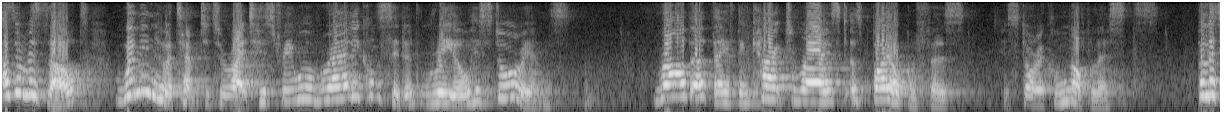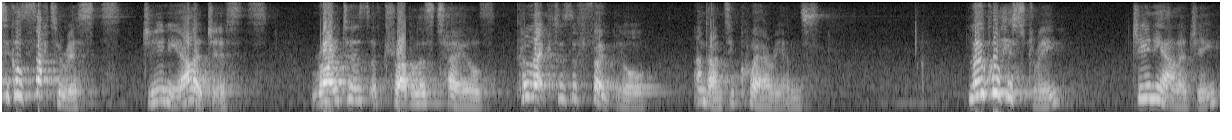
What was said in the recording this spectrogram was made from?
As a result, women who attempted to write history were rarely considered real historians. Rather, they have been characterized as biographers, historical novelists, political satirists, genealogists, writers of travellers' tales, collectors of folklore, and antiquarians. Local history, genealogy,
